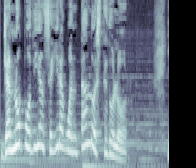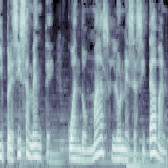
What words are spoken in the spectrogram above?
Ya no podían seguir aguantando este dolor. Y precisamente cuando más lo necesitaban,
